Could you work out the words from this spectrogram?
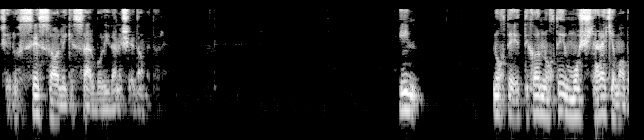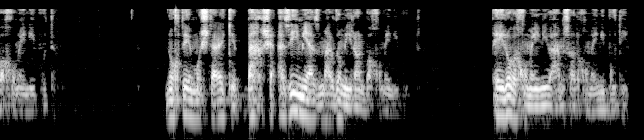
چلو سه ساله که سر بریدنش ادامه داره. این نقطه اتکار نقطه مشترک ما با خمینی بود. نقطه مشترک بخش عظیمی از مردم ایران با خمینی بود. پیرو خمینی و امثال خمینی بودیم.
